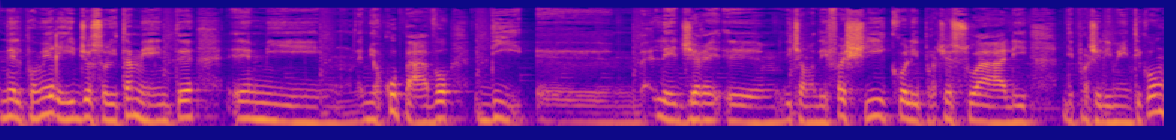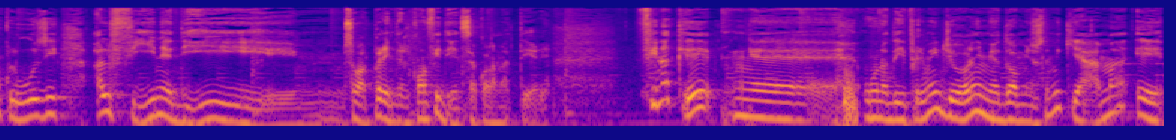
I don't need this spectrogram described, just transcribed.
nel pomeriggio solitamente eh, mi, mi, occupavo di eh, leggere eh, diciamo dei fascicoli processuali di procedimenti conclusi al fine di insomma, prendere confidenza con la materia. Fino a che eh, uno dei primi giorni il mio dominus mi chiama e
